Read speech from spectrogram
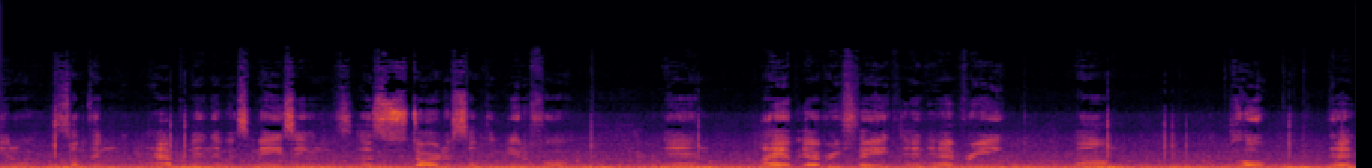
you know, something happening that was amazing, a start of something beautiful. And I have every faith and every um, hope that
